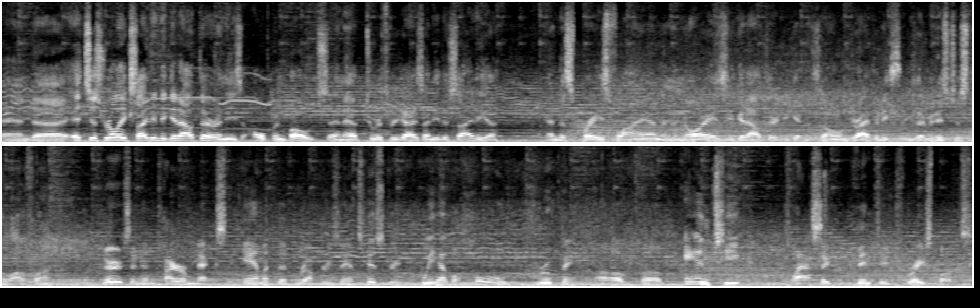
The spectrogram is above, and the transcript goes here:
And uh, it's just really exciting to get out there in these open boats and have two or three guys on either side of you. And the spray's flying and the noise, you get out there and you get in the zone driving these things. I mean, it's just a lot of fun. There's an entire mix, a gamut that represents history. We have a whole grouping of uh, antique, classic, vintage race boats.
